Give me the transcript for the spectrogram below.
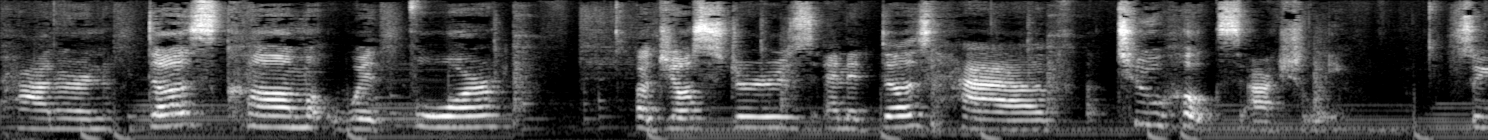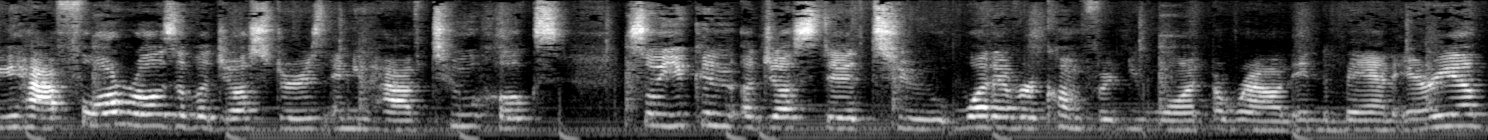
pattern. It does come with four adjusters and it does have two hooks actually. So you have four rows of adjusters and you have two hooks so you can adjust it to whatever comfort you want around in the band area.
